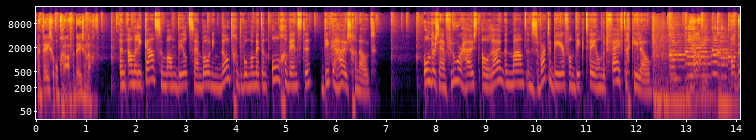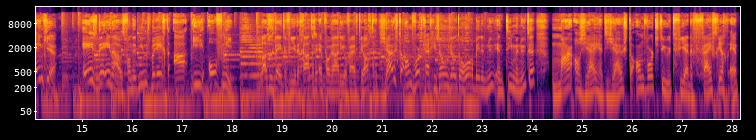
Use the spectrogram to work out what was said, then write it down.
Met deze opgave deze nacht. Een Amerikaanse man deelt zijn woning noodgedwongen met een ongewenste, dikke huisgenoot. Onder zijn vloer huist al ruim een maand een zwarte beer van dik 250 kilo. Ja, wat denk je? Is de inhoud van dit nieuwsbericht AI of niet? Laat het weten via de gratis app van Radio 538. Het juiste antwoord krijg je sowieso te horen binnen nu en 10 minuten. Maar als jij het juiste antwoord stuurt via de 538-app...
